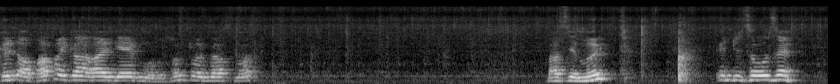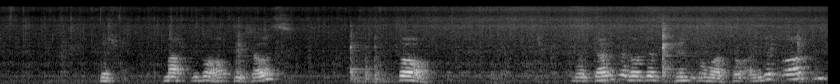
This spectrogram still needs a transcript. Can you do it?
Könnt auch Paprika reingeben oder sonst irgendwas, ne? was ihr mögt in die Soße. Das macht überhaupt nichts aus. So, das Ganze wird jetzt hinten mal so angebraten.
